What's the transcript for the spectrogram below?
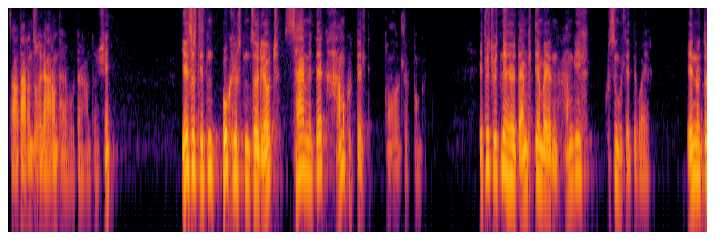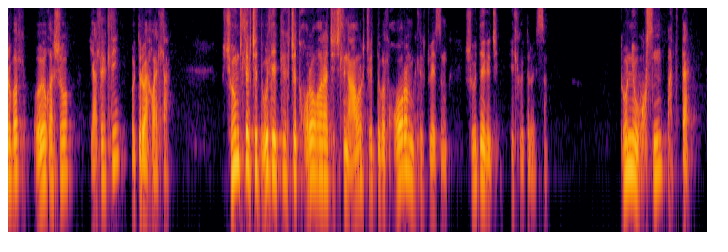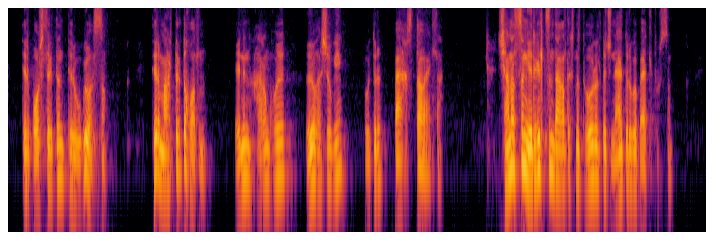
За одоо 16-гийн 15 бүгдээр хамт уншия. Есүс тэдэнд бүх ертөнцөөр явж сайн мэдээг хамаг бүтээлд тунхаглагдсан. Итгэж бидний хувьд амлалтын баяр нь хамгийн их хүсэн хүлээдэг баяр. Энэ өдөр бол уй гашуу ялагдлын өдөр байх байлаа. Шөөмжлөгчд үл итгэгчд хуруугаараа жичлэн аврагч гэдэг бол хуурам эхлэгч байсан шүү дээ гэж хэлэх өдөр байсан. Түүний үхс нь баттай. Тэр бууршлагдан тэр үгүй болсон. Тэр мартагдах болно. Энэ нь харанхуй уй гашуугийн өдөр байх ёстой байлаа. Шаналсан эргэлдсэн дагалдагч нар төөрөлдөж найдваргүй байдалд хүрсэн.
